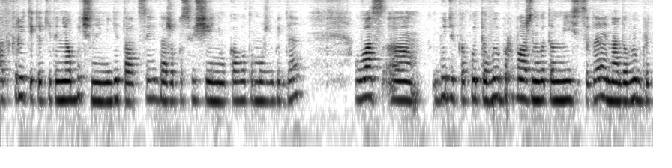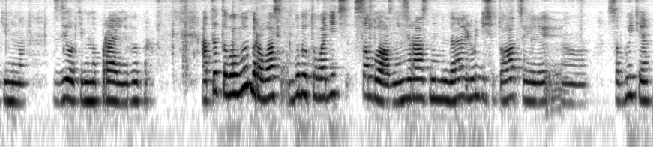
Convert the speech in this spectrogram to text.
открытия, какие-то необычные медитации, даже посвящение у кого-то может быть, да, у вас э, будет какой-то выбор важный в этом месяце, да, и надо выбрать именно, сделать именно правильный выбор. От этого выбора вас будут уводить соблазнами разными, да, люди, ситуации или э, события,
